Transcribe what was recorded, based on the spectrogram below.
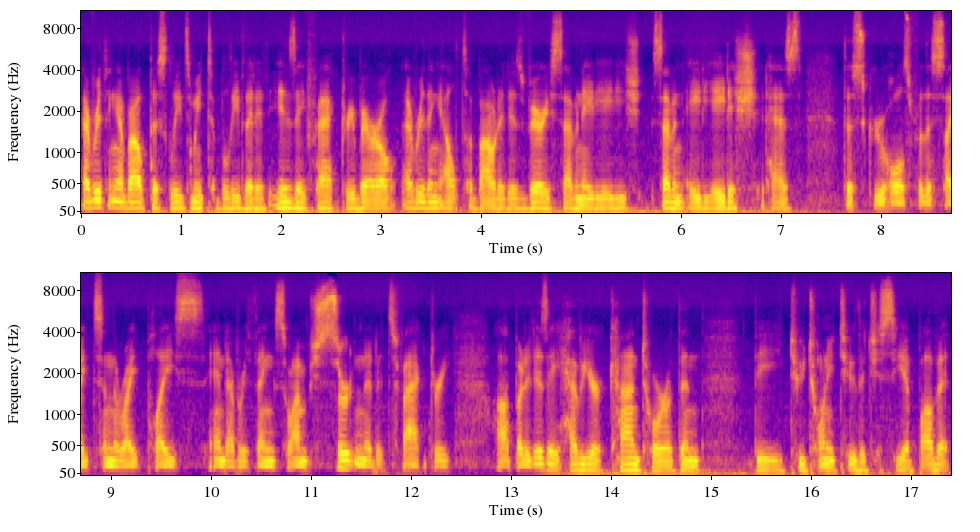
Everything about this leads me to believe that it is a factory barrel. Everything else about it is very 788-ish. 788-ish. It has the screw holes for the sights in the right place and everything, so I'm certain that it's factory. Uh, but it is a heavier contour than the 222 that you see above it.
